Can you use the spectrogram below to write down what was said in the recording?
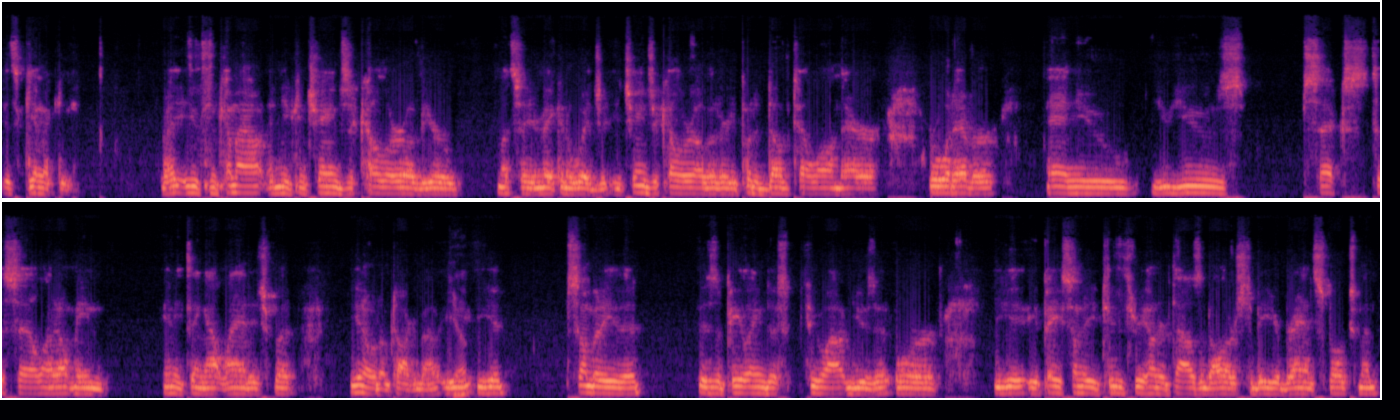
it's gimmicky, right? You can come out and you can change the color of your, let's say you're making a widget, you change the color of it, or you put a dovetail on there, or whatever, and you you use sex to sell. I don't mean anything outlandish, but you know what I'm talking about. You, yep. you get somebody that is appealing to, to go out and use it, or you, you pay somebody two, three hundred thousand dollars to be your brand spokesman,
